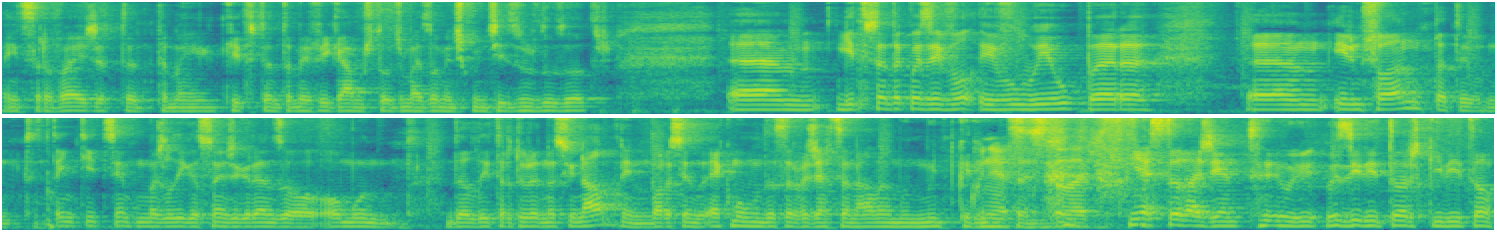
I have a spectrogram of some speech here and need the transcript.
em cerveja, portanto, também, que entretanto também ficámos todos mais ou menos conhecidos uns dos outros. Um, e entretanto a coisa evoluiu para um, irmos falando, portanto, eu tenho tido sempre umas ligações grandes ao, ao mundo da literatura nacional, embora sendo, é como o mundo da cerveja artesanal, é um mundo muito pequenino. Conhece toda, Conhece toda a gente, os editores que editam,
